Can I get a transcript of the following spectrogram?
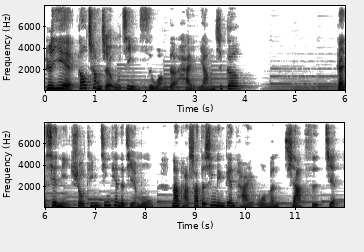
日夜高唱着无尽死亡的海洋之歌。感谢你收听今天的节目，娜塔莎的心灵电台，我们下次见。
